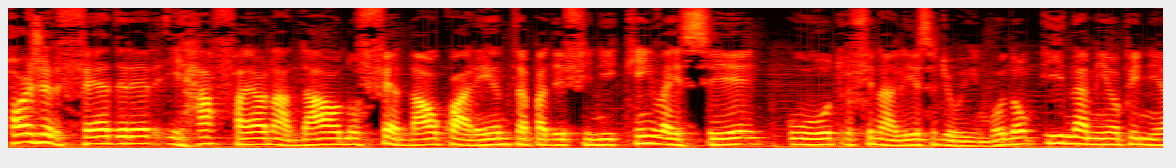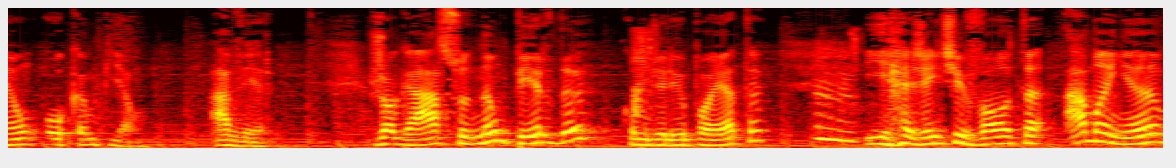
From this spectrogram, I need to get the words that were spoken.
Roger Federer e Rafael Nadal no Fedal 40 para definir quem vai ser o outro finalista de Wimbledon e, na minha opinião, o campeão. A ver jogaço, não perda, como diria o poeta. Uhum. E a gente volta amanhã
